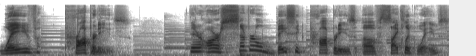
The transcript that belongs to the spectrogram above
Wave properties. There are several basic properties of cyclic waves.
